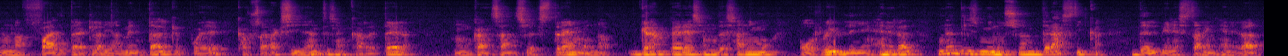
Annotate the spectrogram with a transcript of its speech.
en una falta de claridad mental que puede causar accidentes en carretera, un cansancio extremo, una gran pereza, un desánimo horrible y en general una disminución drástica del bienestar en general.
